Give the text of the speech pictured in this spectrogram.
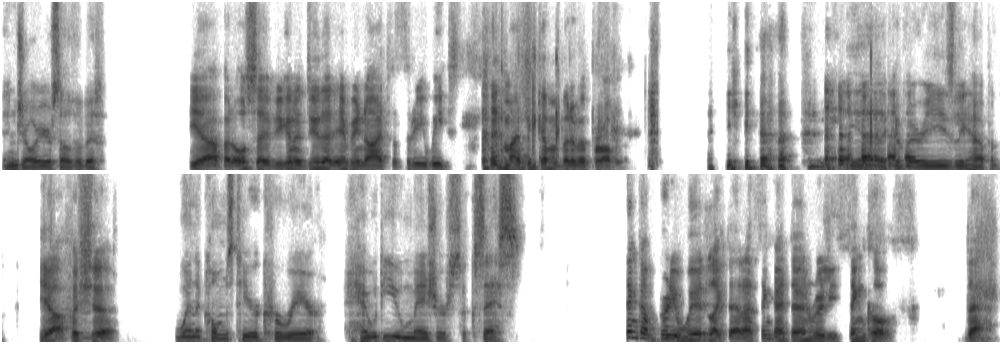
Enjoy yourself a bit. yeah but also if you're going to do that every night for three weeks it might become a bit of a problem yeah. Yeah, it could very easily happen. Yeah for sure When it comes to your career, how do you measure success? I think I'm pretty weird like that. I think I don't really think of that.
